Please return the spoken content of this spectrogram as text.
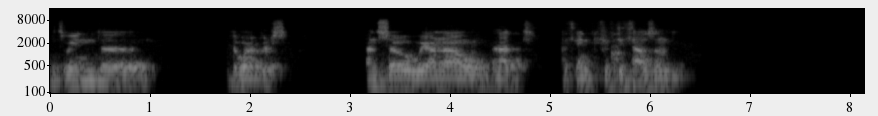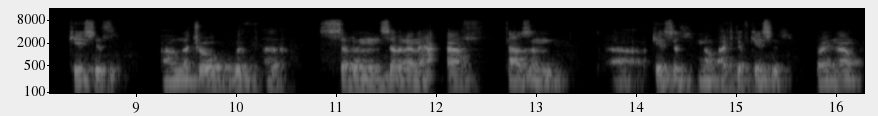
between the, the workers. And so we are now at, I think, 50,000 cases. I'm not sure with uh, seven, seven and a half thousand uh, cases, you know, active cases right now.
